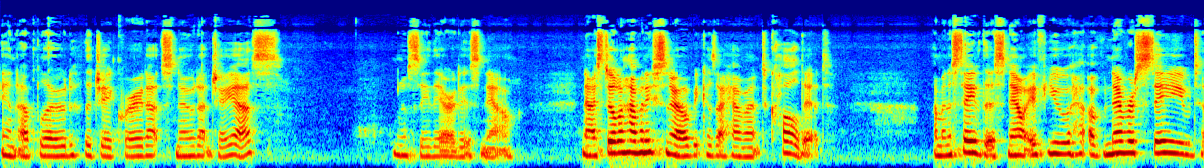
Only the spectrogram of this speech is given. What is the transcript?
and upload the jquery.snow.js. You'll see there it is now. Now I still don't have any snow because I haven't called it. I'm going to save this. Now, if you have never saved,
